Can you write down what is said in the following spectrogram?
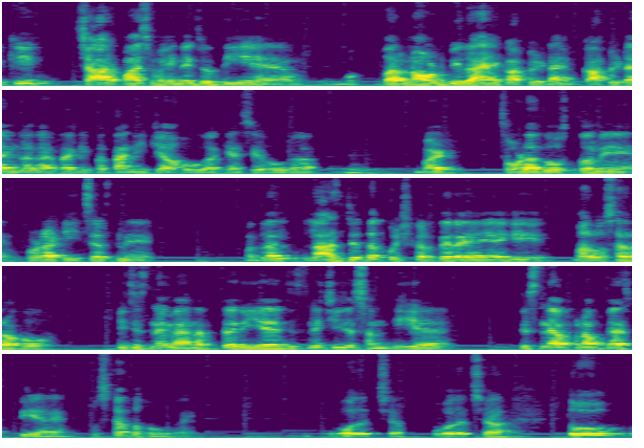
क्योंकि चार पाँच महीने जो दिए हैं बर्नआउट भी रहा है काफ़ी टाइम काफ़ी टाइम लगा था कि पता नहीं क्या होगा कैसे होगा। बट हम्म। थोड़ा दोस्तों ने थोड़ा टीचर्स ने मतलब लास्ट डे तक कुछ करते रहे हैं कि भरोसा रखो कि जिसने मेहनत करी है जिसने चीज़ें समझी है जिसने अपना बेस्ट दिया है उसका तो होगा ही। बहुत अच्छा बहुत अच्छा। तो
